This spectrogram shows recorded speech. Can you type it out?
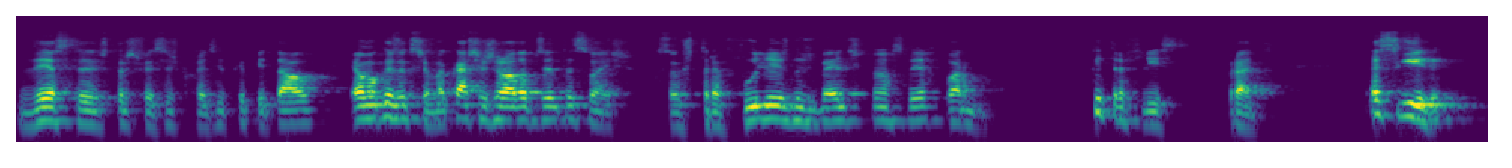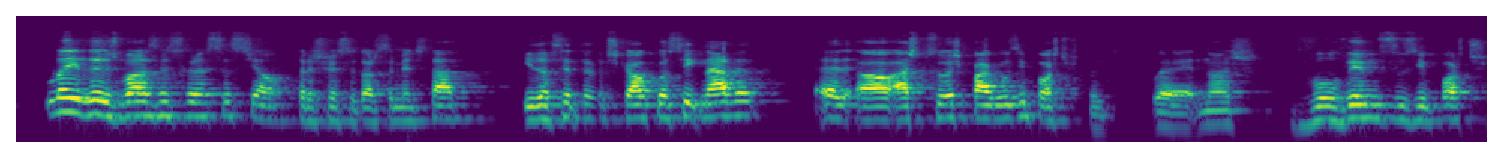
dessas transferências correntes e de capital é uma coisa que se chama Caixa Geral de Apresentações, que são as trafulhas dos velhos que a receber a reforma. Que trafulhice. Pronto. A seguir, Lei das Bases da Segurança Social, transferência do Orçamento de Estado e da Receita Fiscal consignada eh, às pessoas que pagam os impostos. Portanto, eh, nós devolvemos os impostos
